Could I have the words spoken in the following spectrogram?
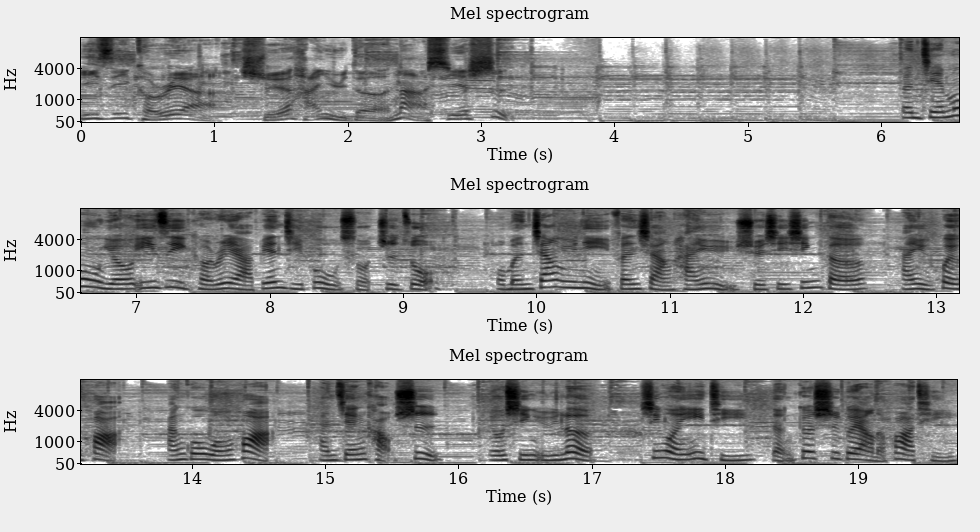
Easy Korea 学韩语的那些事。本节目由 Easy Korea 编辑部所制作，我们将与你分享韩语学习心得、韩语绘画、韩国文化、韩检考试、流行娱乐、新闻议题等各式各样的话题。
